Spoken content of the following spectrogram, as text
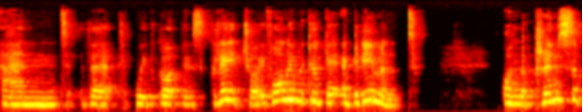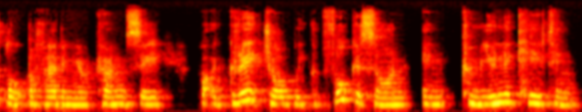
and that we've got this great joy. If only we could get agreement on the principle of having your currency, what a great job we could focus on in communicating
